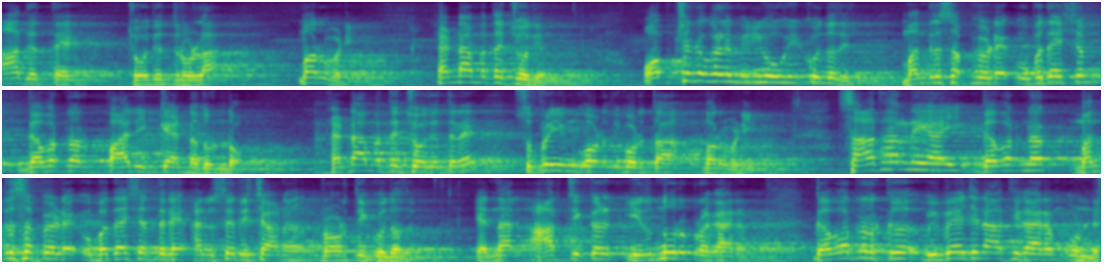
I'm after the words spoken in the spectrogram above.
ആദ്യത്തെ ചോദ്യത്തിനുള്ള മറുപടി. രണ്ടാമത്തെ ചോദ്യം ഓപ്ഷനുകൾ വിനിയോഗിക്കുന്നതിൽ മന്ത്രിസഭയുടെ ഉപദേശം ഗവർണർ പാലിക്കേണ്ടതുണ്ടോ? രണ്ടാമത്തെ ചോദ്യത്തിന് സുപ്രീം കോടതി കൊടുത്ത മറുപടി. സാധാരണയായി ഗവർണർ മന്ത്രിസഭയുടെ ഉപദേശത്തിന് അനുസരിച്ചാണ് പ്രവർത്തിക്കുന്നത്. എന്നാൽ ആർട്ടിക്കിൾ ഇരുന്നൂറ് പ്രകാരം ഗവർണർക്ക് വിവേചനാധികാരം ഉണ്ട്.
